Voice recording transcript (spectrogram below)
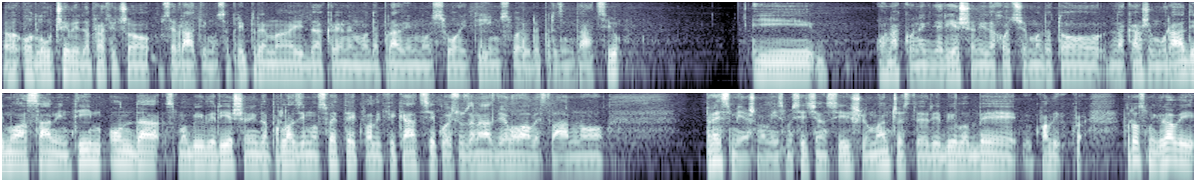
odlučili da praktično se vratimo sa priprema i da krenemo da pravimo svoj tim, svoju reprezentaciju. I onako negdje riješeni da hoćemo da to, da kažem, uradimo, a samim tim onda smo bili riješeni da prolazimo sve te kvalifikacije koje su za nas djelovale stvarno presmiješno. Mi smo, sjećam se, išli u Manchester, je bilo B... Kvali, kva, prvo smo igrali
